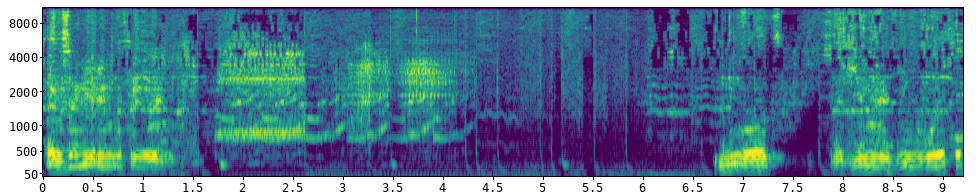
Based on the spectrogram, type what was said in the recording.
Так замерим напряжение. Ну вот, 1,1 вольта.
